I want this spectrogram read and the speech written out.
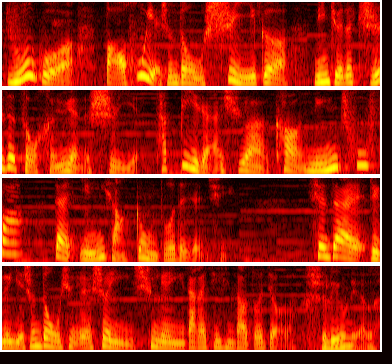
如果保护野生动物是一个您觉得值得走很远的事业，它必然需要靠您出发，但影响更多的人群。现在这个野生动物训呃摄影训练营大概进行到多久了？十六年了。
